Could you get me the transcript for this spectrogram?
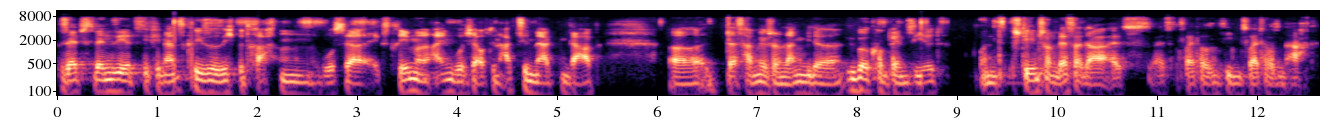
Selbst wenn Sie jetzt die Finanzkrise sich betrachten, wo es ja extreme Einbrüche auf den Aktienmärkten gab, äh, das haben wir schon lange wieder überkompensiert und stehen schon besser da als, als 2007, 2008.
